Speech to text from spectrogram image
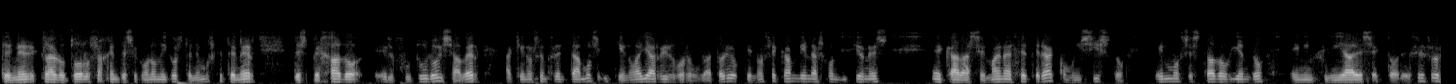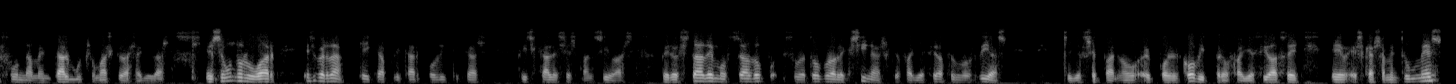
tener claro, todos los agentes económicos, tenemos que tener despejado el futuro y saber a qué nos enfrentamos y que no haya riesgo regulatorio, que no se cambien las condiciones eh, cada semana, etcétera, como insisto, hemos estado viendo en infinidad de sectores. Eso es fundamental mucho más que las ayudas. En segundo lugar, es verdad que hay que aplicar políticas fiscales expansivas, pero está demostrado, sobre todo por Alexinas, que falleció hace unos días, que yo sepa, no eh, por el COVID, pero falleció hace eh, escasamente un mes,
